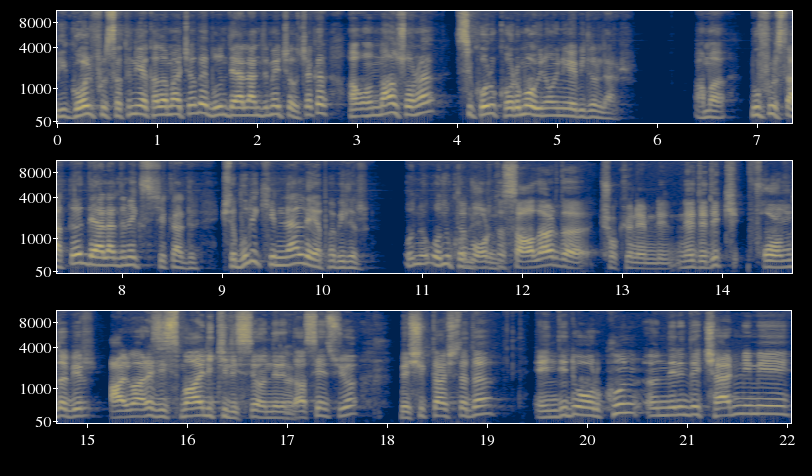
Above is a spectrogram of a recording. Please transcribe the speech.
bir gol fırsatını yakalamaya çalışacaklar ve bunu değerlendirmeye çalışacaklar. Ha ondan sonra skoru koruma oyunu oynayabilirler. Ama bu fırsatları değerlendirmek isteyeceklerdir. İşte bunu kimlerle yapabilir? Onu onu Tabii konuşuyoruz. orta sahalar da çok önemli. Ne dedik? Formda bir Alvarez İsmail ikilisi önlerinde Asensio. Beşiktaş'ta da Endidi Orkun önlerinde Çerni mi,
